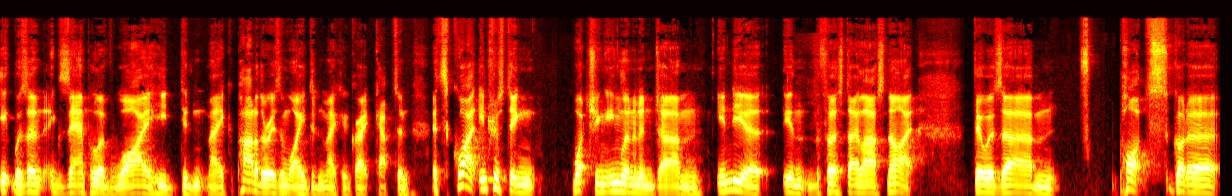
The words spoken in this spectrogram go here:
it was an example of why he didn't make part of the reason why he didn't make a great captain. It's quite interesting watching England and um, India in the first day last night. There was um, Potts got a,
